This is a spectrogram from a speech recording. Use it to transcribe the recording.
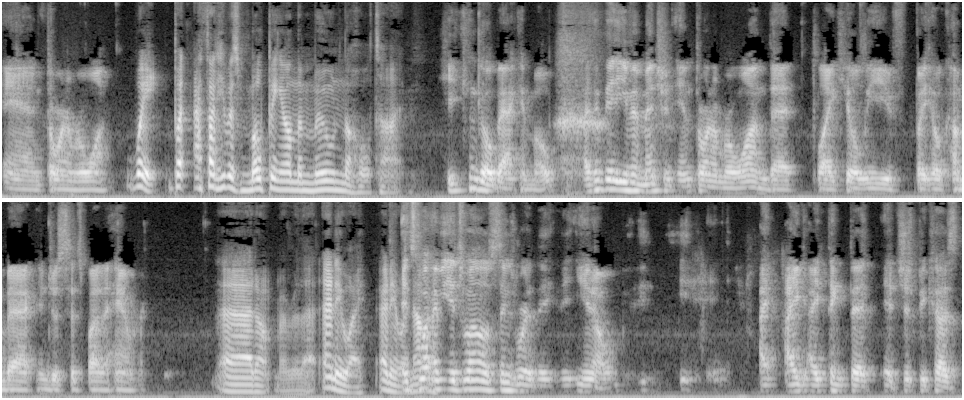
and Thor number one. Wait, but I thought he was moping on the moon the whole time. He can go back and mope. I think they even mentioned in Thor number one that like he'll leave, but he'll come back and just sits by the hammer. Uh, I don't remember that. Anyway, anyway, It's one, I mean, it's one of those things where they, you know, I, I I think that it's just because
